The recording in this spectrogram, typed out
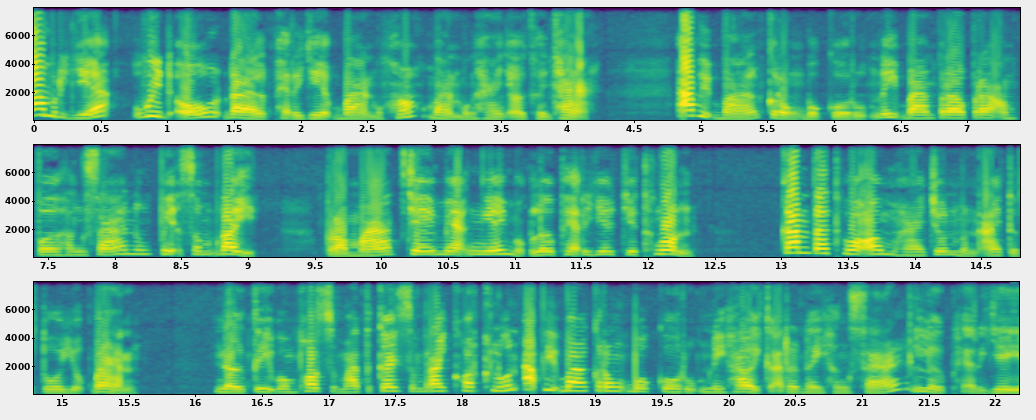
តាមរយៈវីដេអូដែលភរិយាបានបង្ហោះបានបង្ហាញឲ្យឃើញថាអភិបាលក្រុងបូកូរូបនេះបានប្រើប្រាស់អំពើហិង្សានិងពាក្យសម្ដី ប្រមាថជេរមាក់ងាយមកលើភរិយាជាធ្ងន់កាន់តែធ្វើឲ្យមហាជនមិនអាចទទួលយកបាន។នៅទីបំផុតសមត្ថកិច្ចសម្រេចឃាត់ខ្លួនអភិបាលក្រុងបូកូរូបនេះហើយករណីហិង្សាលើភរិយា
